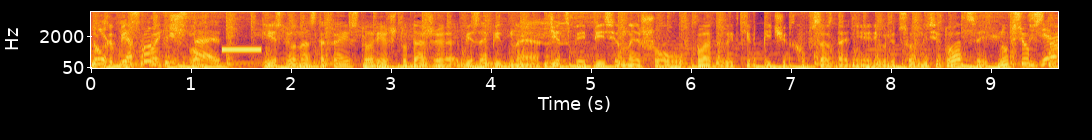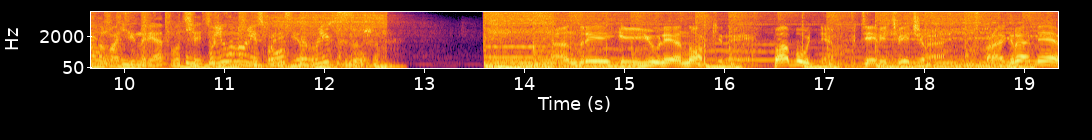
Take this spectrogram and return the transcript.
только Нет, без я плохих слов. Если у нас такая история, что даже безобидное детское песенное шоу вкладывает кирпичик в создание революционной ситуации, ну, все Взяли встало в один и, ряд вот и с этим плюнули просто в лицо. Андрей и Юлия Норкины. По будням в 9 вечера в программе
